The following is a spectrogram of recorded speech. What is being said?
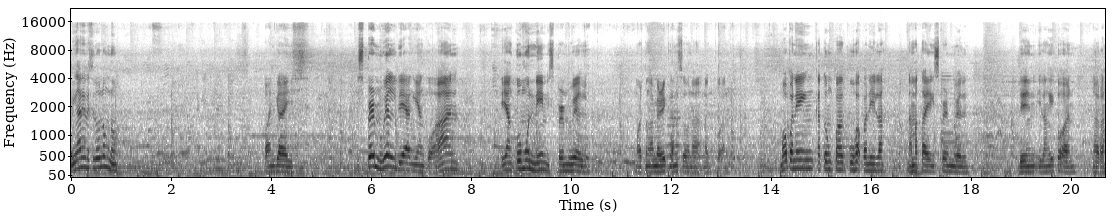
Ingani na si Lulong no. Kuan guys. Sperm whale di ang iyang kuan. Iyang common name sperm whale. Mga tong American so na nagkuan. Mo pa ning katong pagkuha pa nila namatay ang sperm whale. Then ilang ikuan nara.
